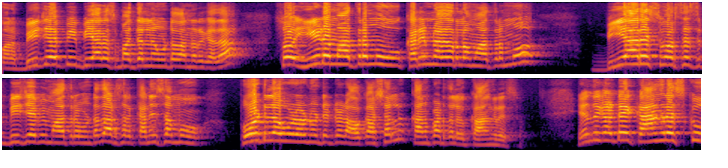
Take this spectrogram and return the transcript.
మన బీజేపీ బీఆర్ఎస్ మధ్యలోనే ఉంటుంది అన్నారు కదా. సో ఈడ మాత్రము కరీంనగర్లో మాత్రము బీఆర్ఎస్ వర్సెస్ బీజేపీ మాత్రం ఉంటుంది. అసలు కనీసము పోటీలో కూడా ఉండేటువంటి అవకాశాలు కనపడతలేవు కాంగ్రెస్. ఎందుకంటే కాంగ్రెస్కు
